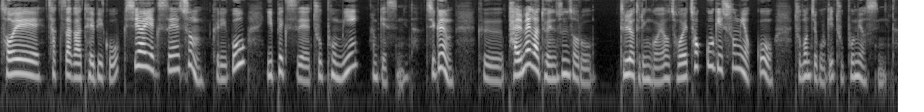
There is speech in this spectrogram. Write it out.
저의 작사가 데뷔곡 CIX의 숨 그리고 이펙스의 두 폼이 함께했습니다. 지금 그 발매가 된 순서로 들려드린 거예요. 저의 첫 곡이 숨이었고 두 번째 곡이 두 폼이었습니다.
